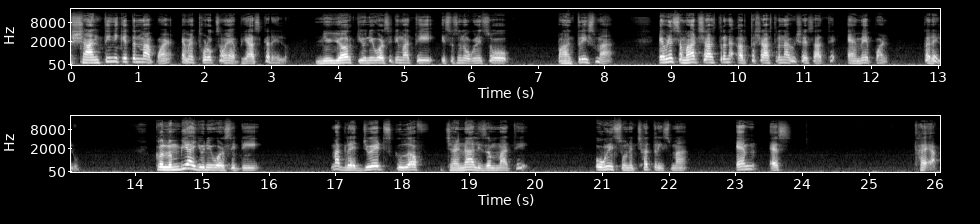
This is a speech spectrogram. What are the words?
શાંતિ નિકેતનમાં પણ એમણે થોડોક સમય અભ્યાસ કરેલો. ન્યુયોર્ક યુનિવર્સિટીમાંથી ઈસવીસન ઓગણીસો પાંત્રીસમાં એમણે સમાજશાસ્ત્ર અને અર્થશાસ્ત્રના વિષય સાથે એમએ પણ કરેલું. કોલંબિયા યુનિવર્સિટીમાં ગ્રેજ્યુએટ સ્કૂલ ઓફ જર્નાલિઝમમાંથી ઓગણીસો ને છત્રીસમાં એમ એસ થયા.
